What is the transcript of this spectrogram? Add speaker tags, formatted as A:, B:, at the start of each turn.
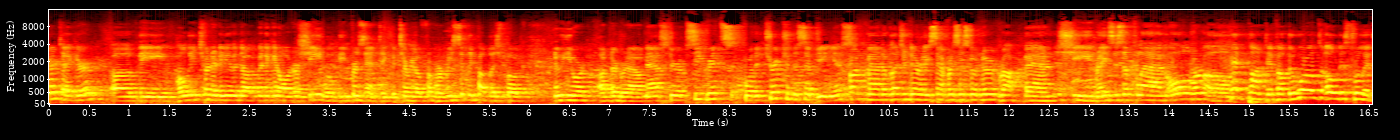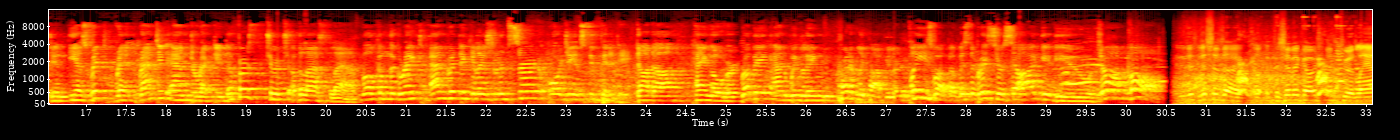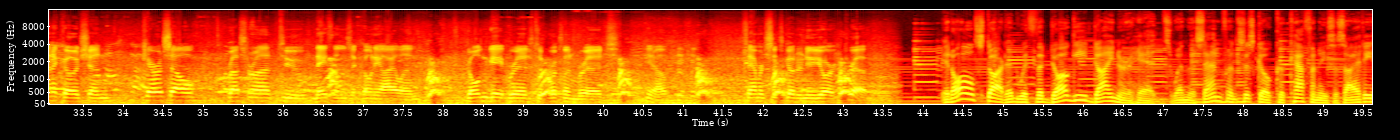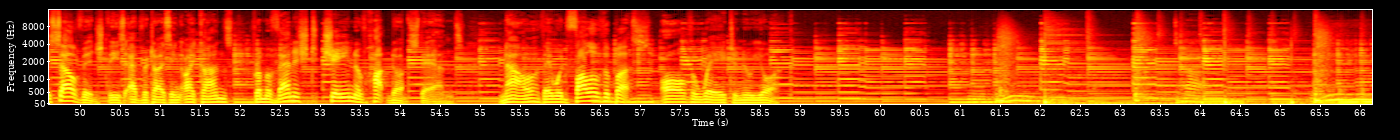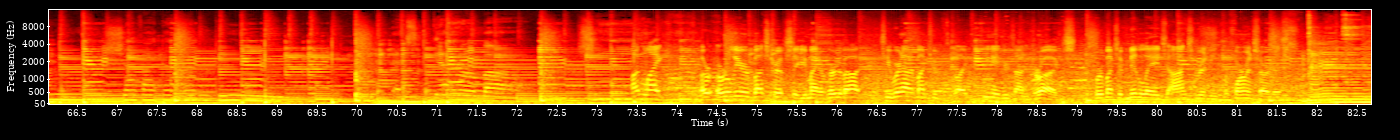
A: caretaker of the Holy Trinity of the Dominican Order. She will be presenting material from her recently published book, New York Underground.
B: Master of Secrets for the Church of the Subgenius.
A: Frontman of legendary San Francisco nerd rock band. She raises a flag all her own.
B: Head pontiff of the world's oldest religion.
A: He has writ, read, ranted, and directed.
B: The first church of the last laugh.
A: Welcome the great and ridiculous and absurd orgy and stupidity. Dada, hangover, rubbing and wiggling.
B: Incredibly popular.
A: Please welcome Mr. Brace Yourself. I give you John
C: This is a Pacific Ocean to Atlantic Ocean, carousel restaurant to Nathan's at Coney Island, Golden Gate Bridge to Brooklyn Bridge, you know, San Francisco to New York trip.
D: It all started with the Doggie Diner heads when the San Francisco Cacophony Society salvaged these advertising icons from a vanished chain of hot dog stands. Now they would follow the bus all the way to New York.
C: Unlike earlier bus trips that you might have heard about, see, we're not a bunch of like teenagers on drugs. We're a bunch of middle-aged, angst-ridden performance artists.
